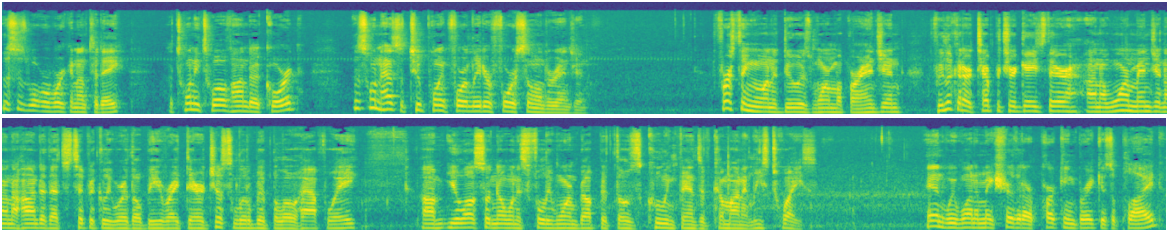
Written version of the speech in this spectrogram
This is what we're working on today. A 2012 Honda Accord. This one has a 2.4 liter four cylinder engine. First thing we want to do is warm up our engine. If we look at our temperature gauge there, on a warm engine on a Honda, that's typically where they'll be right there, just a little bit below halfway. Um, you'll also know when it's fully warmed up if those cooling fans have come on at least twice. And we want to make sure that our parking brake is applied.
